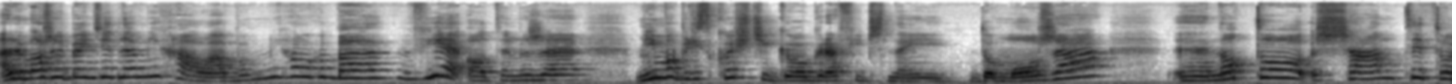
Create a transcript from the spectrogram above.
ale może będzie dla Michała, bo Michał chyba wie o tym, że mimo bliskości geograficznej do morza, no to szanty to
